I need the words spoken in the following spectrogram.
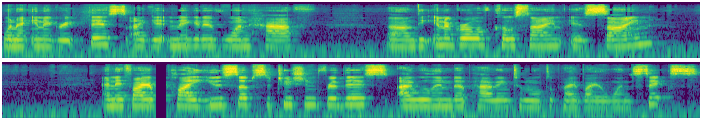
When I integrate this, I get negative 1 half. Um, the integral of cosine is sine. And if I apply u substitution for this, I will end up having to multiply by a 1 6.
